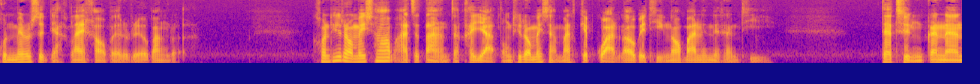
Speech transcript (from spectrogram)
คุณไม่รู้สึกอยากไล่เขาไปเร็วๆบ้างเหรอคนที่เราไม่ชอบอาจจะต่างจากขยะตรงที่เราไม่สามารถเก็บกวาดแล้วเอาไปทิ้งนอกบ้านได้ในทันที แต่ถึงกระนั้น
